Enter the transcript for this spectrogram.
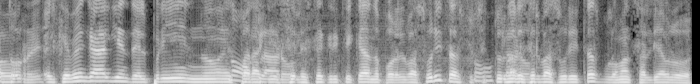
la Torre. el que venga alguien del PRI no es para que se le esté criticando por el basuritas. Pues si tú no eres el basuritas, pues lo mandas al diablo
